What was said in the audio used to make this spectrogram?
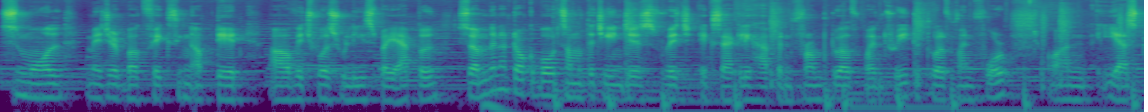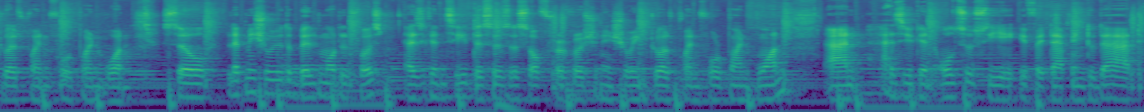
small major bug fixing update uh, which was released by Apple. So I'm gonna talk about some of the changes which exactly happened from 12.3 to 12.4 on yes 12.4.1 so let me show you the build model first. As you can see this is a software version is showing 12.4.1 and as you can also see if I tap into that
